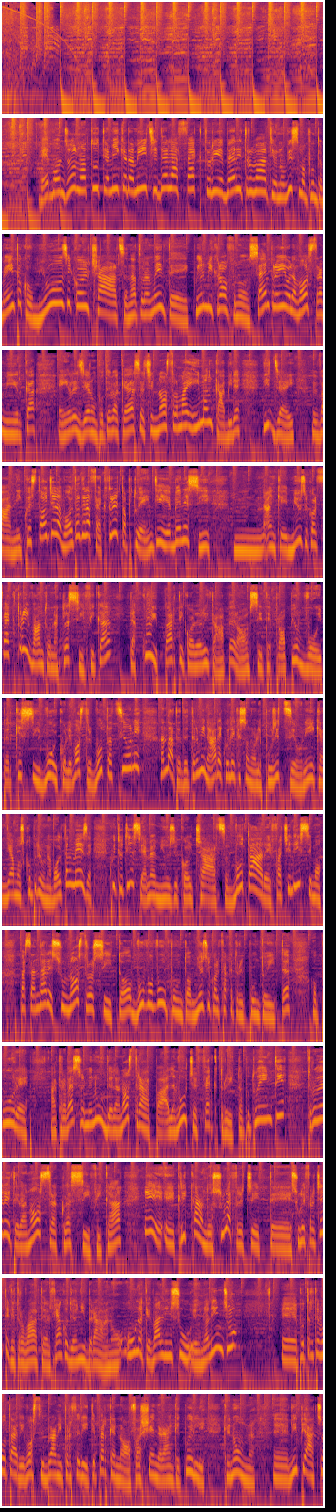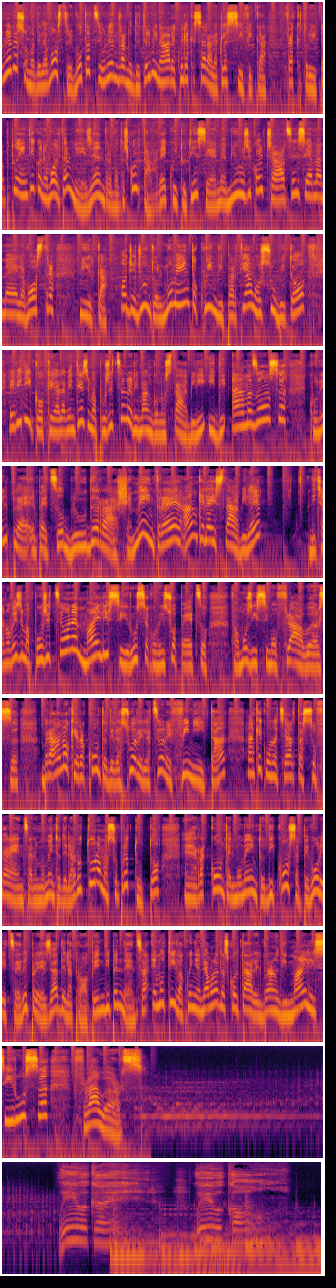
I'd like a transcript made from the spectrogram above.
E buongiorno a tutti amiche ed amici della Factory e ben ritrovati a un nuovissimo appuntamento con Musical Charts. Naturalmente qui il microfono, sempre io la vostra Mirka e in regia non poteva che esserci il nostro ormai immancabile DJ Vanni. Quest'oggi è la volta della Factory Top 20 ebbene sì, mm, anche Musical Factory vanta una classifica la cui particolarità però siete proprio voi, perché sì, voi con le vostre votazioni andate a determinare quelle che sono le posizioni che andiamo a scoprire una volta al mese qui tutti insieme a Musical Charts. Votare è facilissimo, basta andare sul nostro sito www.musicalfactory.it oppure attraverso il menu della nostra app alla voce Factory Top 20 troverete la nostra classifica e, e cliccando sulle freccette, sulle freccette che trovate al fianco di ogni brano, una che va all'insù e una all'ingiù, eh, potrete votare i vostri brani preferiti, perché no, far scendere anche quelli che non eh, vi piacciono. E la somma delle vostre votazioni andranno a determinare quella che sarà la classifica Factory Top 20 che una volta al mese andremo ad ascoltare qui tutti insieme Musical Charts insieme a me, la vostra Mirka. Oggi è giunto il momento, quindi partiamo subito e vi dico che alla ventesima posizione rimangono stabili i The Amazons con il, play, il pezzo Blood Rush, mentre anche lei stabile Diciannovesima posizione Miley Cyrus con il suo pezzo famosissimo Flowers, brano che racconta della sua relazione finita anche con una certa sofferenza nel momento della rottura, ma soprattutto eh, racconta il momento di consapevolezza e ripresa della propria indipendenza emotiva. Quindi andiamo ad ascoltare il brano di Miley Cyrus Flowers. We were good, we were gold.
